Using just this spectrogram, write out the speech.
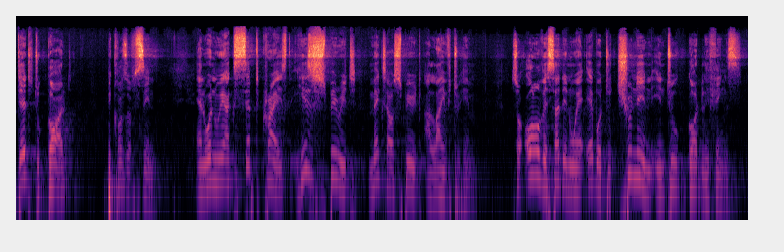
dead to God because of sin. And when we accept Christ, His Spirit makes our spirit alive to Him. So all of a sudden, we're able to tune in into godly things.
